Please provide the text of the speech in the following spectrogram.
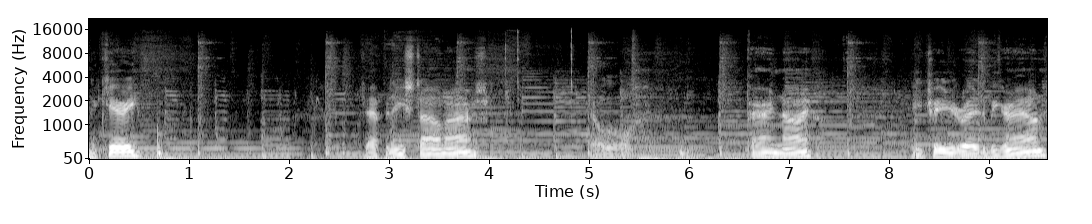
Nakiri. Japanese style knives. Got a little paring knife. Heat treated, ready to be ground.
